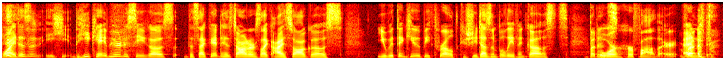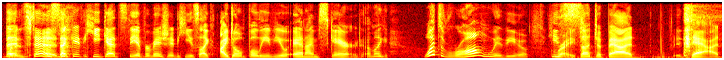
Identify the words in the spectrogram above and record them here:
Why doesn't he? He came here to see ghosts. The second his daughter's like, I saw ghosts. You would think he would be thrilled because she doesn't believe in ghosts, But or her father. And but then instead- the second he gets the information, he's like, I don't believe you, and I'm scared. I'm like, what's wrong with you? He's Right. such a bad dad.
